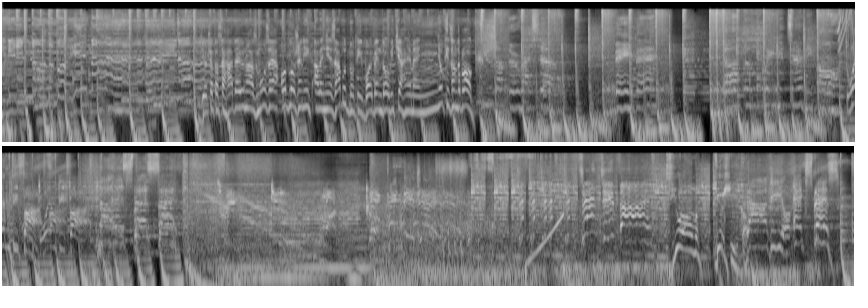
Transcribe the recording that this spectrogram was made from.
Dievčata sa hádajú, no a z múzea odložených, ale nezabudnutých boybandov vyťahneme New Kids on the Block. S Julom Viršíkom. Rádio Express.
